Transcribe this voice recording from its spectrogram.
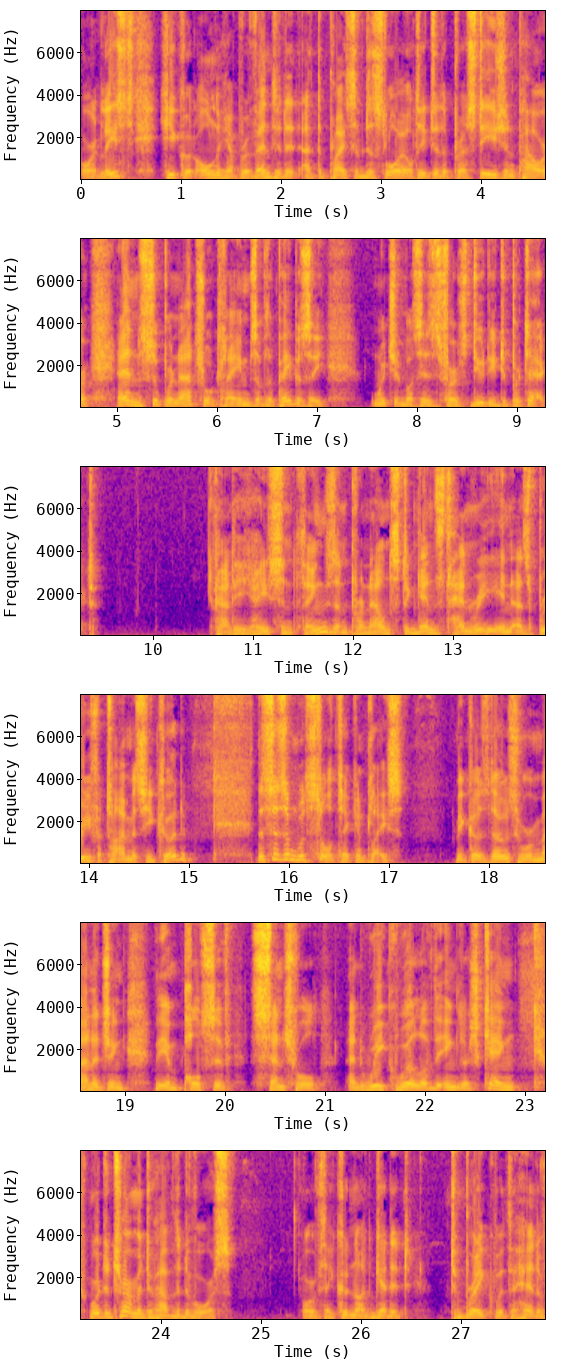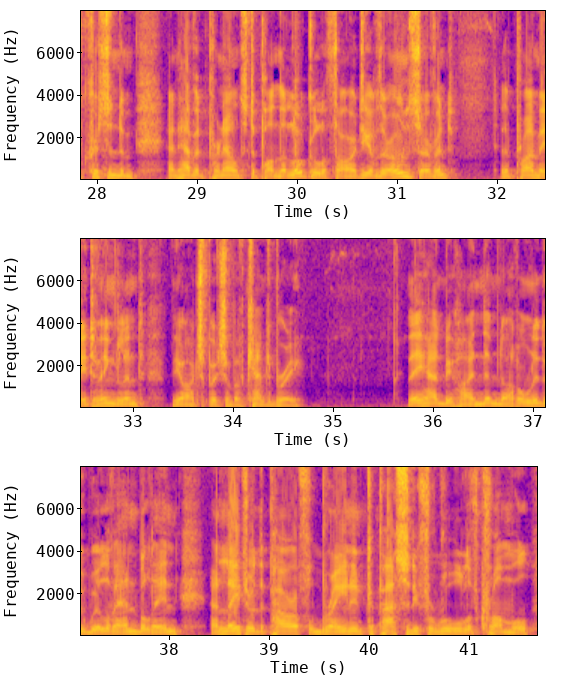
Or at least, he could only have prevented it at the price of disloyalty to the prestige and power and supernatural claims of the papacy, which it was his first duty to protect. Had he hastened things and pronounced against Henry in as brief a time as he could, the schism would still have taken place, because those who were managing the impulsive, sensual, and weak will of the English king were determined to have the divorce, or if they could not get it, to break with the head of Christendom and have it pronounced upon the local authority of their own servant, the primate of England, the Archbishop of Canterbury. They had behind them not only the will of Anne Boleyn, and later the powerful brain and capacity for rule of Cromwell,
